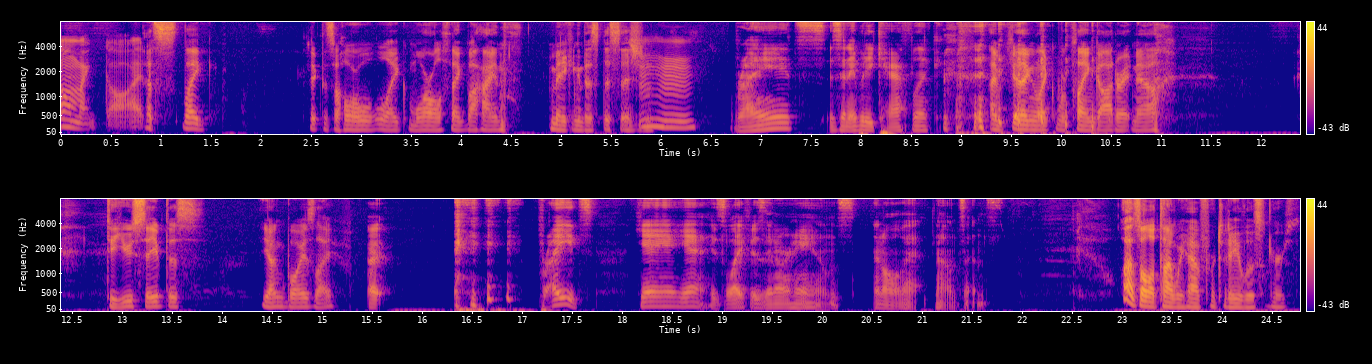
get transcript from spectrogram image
Oh my god. That's like, I think there's a whole like moral thing behind making this decision. right? Is anybody Catholic? I'm feeling like we're playing God right now. Do you save this young boy's life? Uh, right. Yeah, yeah, yeah. His life is in our hands and all that nonsense. Well, that's all the time we have for today, listeners.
